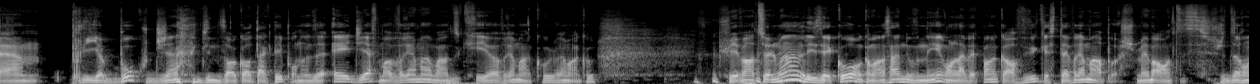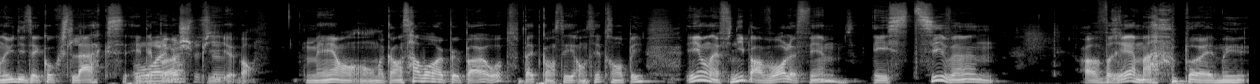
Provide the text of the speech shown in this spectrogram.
Euh, puis il y a beaucoup de gens qui nous ont contactés pour nous dire Hey Jeff m'a vraiment vendu Kriya, vraiment cool, vraiment cool. Puis éventuellement, les échos ont commencé à nous venir, on l'avait pas encore vu, que c'était vraiment poche. Mais bon, je veux dire, on a eu des échos que Slacks était Ouais, non, poche, c'est puis euh, bon. Mais on, on a commencé à avoir un peu peur. Oups, peut-être qu'on s'est, on s'est trompé. Et on a fini par voir le film. Et Steven a vraiment pas aimé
